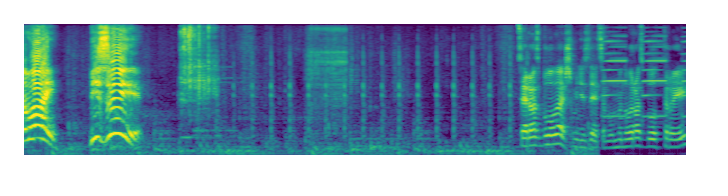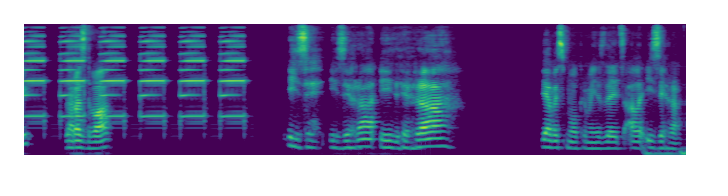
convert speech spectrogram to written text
Давай! Біжи! Цей раз було легше, мені здається, бо минулий раз було три, зараз два. Ізі, ізі гра, ізі гра. Я весь мокрий, мені здається, але ізі гра.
